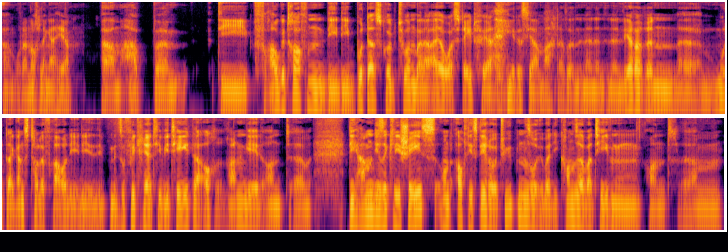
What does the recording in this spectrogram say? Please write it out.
ähm, oder noch länger her. Ähm, hab ähm, die Frau getroffen, die die Butterskulpturen bei der Iowa State Fair jedes Jahr macht. Also eine, eine Lehrerin, äh, Mutter, ganz tolle Frau, die, die, die mit so viel Kreativität da auch rangeht. Und ähm, die haben diese Klischees und auch die Stereotypen so über die Konservativen und ähm,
